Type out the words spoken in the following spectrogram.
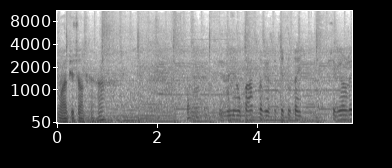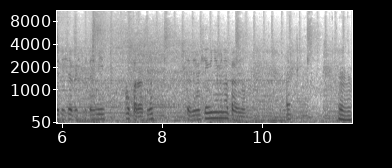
Tu mamy pieczątkę, ha? Jakby miał pas, to wiesz, to cię tutaj przywiąże i ty się byś tutaj mi oparasz, nie? Wtedy my sięgniemy na pewno. Mhm.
